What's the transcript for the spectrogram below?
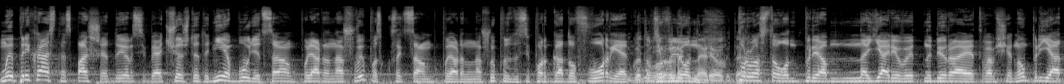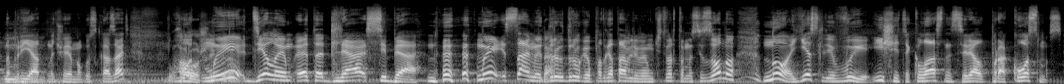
Мы прекрасно с Пашей отдаем себе отчет, что это не будет самый популярный наш выпуск. Кстати, самый популярный наш выпуск до сих пор God of War. Я God удивлен. War да. Просто он прям наяривает, набирает вообще. Ну, приятно, mm-hmm. приятно, что я могу сказать. Ну, вот, мы да. делаем это для себя. мы сами да. друг друга подготавливаем к четвертому сезону. Но если вы ищете классный сериал про космос,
